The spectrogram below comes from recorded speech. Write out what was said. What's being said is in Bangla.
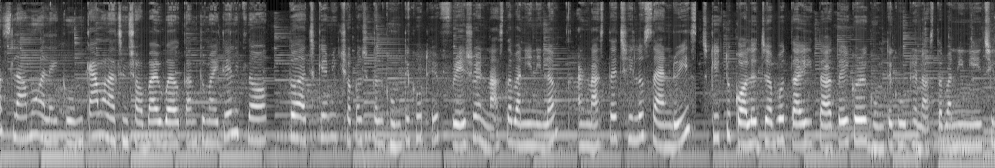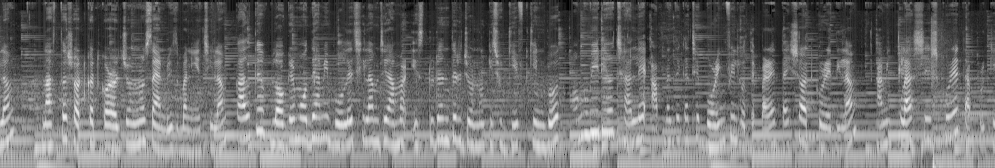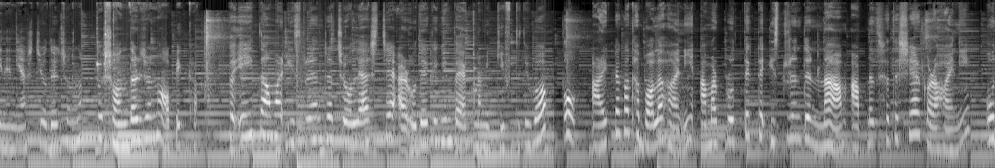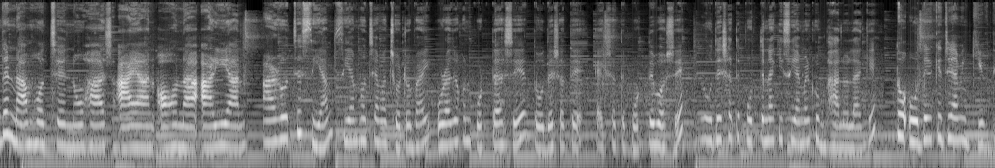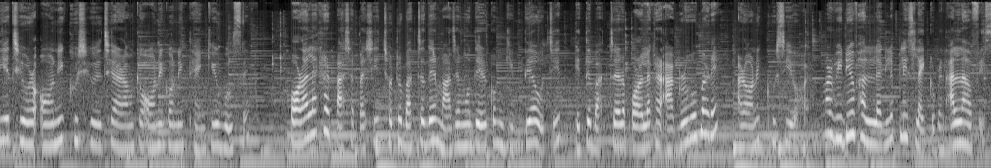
আসসালামু আলাইকুম। কেমন আছেন সবাই? Welcome to my daily blog তো আজকে আমি সকাল সকাল ঘুম থেকে উঠে ফ্রেশ হয়ে নাস্তা বানিয়ে নিলাম। আর নাস্তায় ছিল স্যান্ডউইচ। আজকে একটু কলেজ যাব, তাই তাড়াতাড়ি করে ঘুম থেকে উঠে নাস্তা বানিয়ে নিয়েছিলাম। নাস্তা শর্টকাট করার জন্য স্যান্ডউইচ বানিয়েছিলাম। কালকে ব্লগের মধ্যে আমি বলেছিলাম যে আমার স্টুডেন্টদের জন্য কিছু গিফট কিনবো। লং ভিডিও ছাড়লে আপনাদের কাছে বোরিং ফিল হতে পারে, তাই শর্ট করে দিলাম। আমি ক্লাস শেষ করে তারপর কিনে নিয়ে আসছি ওদের জন্য। তো সন্ধ্যার জন্য অপেক্ষা। তো এই তো আমার স্টুডেন্টরা চলে আসছে আর ওদেরকে কিন্তু এখন আমি গিফট দিব। ও, আরেকটা কথা বলা হয়নি। আমার প্রত্যেকটা স্টুডেন্টের নাম আপনাদের সাথে শেয়ার করা হয়নি। ওদের নাম হচ্ছে নোহাস, আয়ান, অহনা, আরিয়ান, আর হচ্ছে সিয়াম। সিয়াম হচ্ছে আমার ছোট ভাই। ওরা যখন পড়তে আসে, তো ওদের সাথে একসাথে পড়তে বসে। ওদের সাথে পড়তে নাকি সিয়ামের খুব ভালো লাগে। তো ওদেরকে যে আমি গিফট দিয়েছি, ওরা অনেক খুশি হয়েছে আর আমাকে অনেক অনেক থ্যাংক ইউ বলছে। পড়ালেখার পাশাপাশি ছোট বাচ্চাদের মাঝে মধ্যে এরকম গিফট দেওয়া উচিত। এতে বাচ্চারা পড়ালেখার আগ্রহ বাড়ে আর অনেক খুশিও হয়। আমার ভিডিও ভালো লাগলে প্লিজ লাইক করবেন। আল্লাহ হাফিজ।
